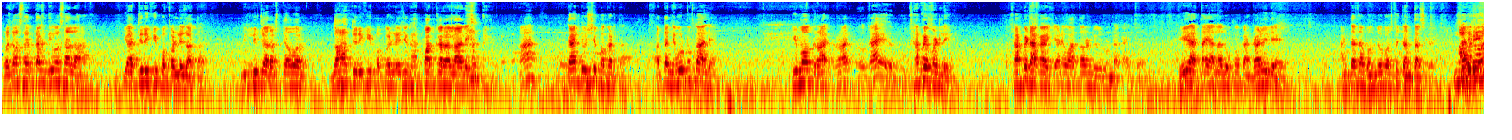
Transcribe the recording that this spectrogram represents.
प्रजासत्ताक दिवस आला की अतिरेकी पकडले जातात. दिल्लीच्या रस्त्यावर दहा अतिरेकी पकडले जे घातपात करायला आले. हां? त्याच दिवशी पकडतात. आता निवडणुका आल्या. की मग रा, रा काय? छापे पडले. छापे टाकायचे आणि वातावरण बिघडून टाकायचं. हे आता याला लोक कंटाळलेले आहेत. आणि त्याचा बंदोबस्त जनताच करेल.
